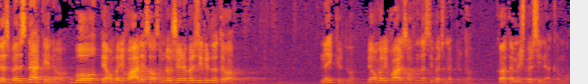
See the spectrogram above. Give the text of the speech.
دەست بەرز ناکەینەوە بۆ پێغمبەری خوا علی ساسم لەو شوێنە بەرزی کردوتەوە نەیکردووە پێغمبەری خوا علی ساسم دەستی بەرز نەکردووە کاتە منیش بەرزی ناکەمەوە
